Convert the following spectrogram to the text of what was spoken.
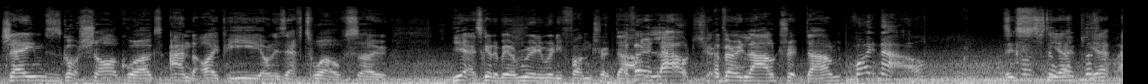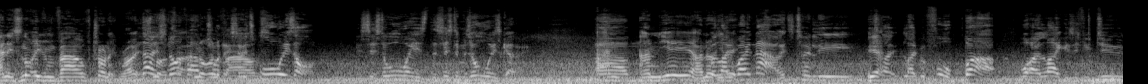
James has got Sharkwerks and IPE on his F12. So yeah, it's going to be a really really fun trip down. A very loud trip. A very loud trip down. Right now, it's yeah, yeah, and it's not even Valvetronic, right? No, it's, it's not, not Valvetronic, so it's always on. It's just always the system is always going. Um, and, and, yeah, yeah, I know. But like right now, it's totally it's yeah. like, like before. But what I like is if you do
